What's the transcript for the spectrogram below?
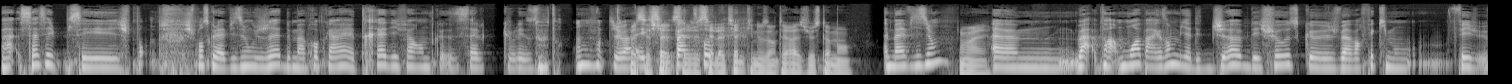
Bah, ça, c'est, c'est, je, pense, je pense que la vision que j'ai de ma propre carrière est très différente que celle que les autres ont. Tu vois, Bah, ça- c'est- trop- c'est la tienne qui nous intéresse justement. Ma vision Ouais. euh, bah, Moi, par exemple, il y a des jobs, des choses que je vais avoir fait qui m'ont fait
